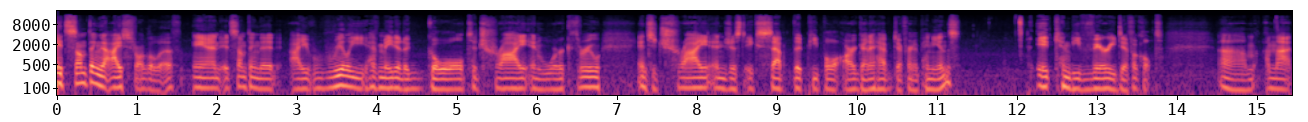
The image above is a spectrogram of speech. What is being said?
it's something that I struggle with, and it's something that I really have made it a goal to try and work through and to try and just accept that people are going to have different opinions. It can be very difficult. Um, I'm not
